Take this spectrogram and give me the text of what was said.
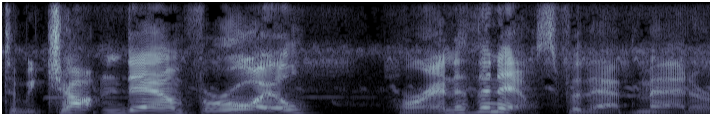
to be chopping down for oil, or anything else for that matter.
